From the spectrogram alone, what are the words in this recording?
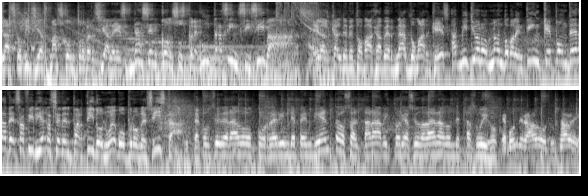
Las noticias más controversiales nacen con sus preguntas incisivas. El alcalde de Tobaja, Bernardo Márquez, admitió a Normando Valentín que pondera desafiliarse del Partido Nuevo Progresista. ¿Usted ha considerado correr independiente o saltar a Victoria Ciudadana donde está su hijo? He ponderado, tú sabes,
